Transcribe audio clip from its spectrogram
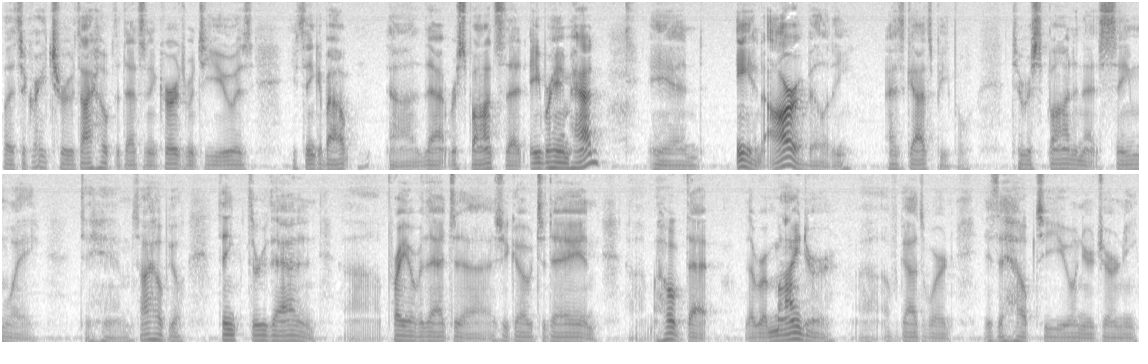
Well, it's a great truth. I hope that that's an encouragement to you as you think about uh, that response that Abraham had and, and our ability as God's people to respond in that same way to him. So I hope you'll think through that and uh, pray over that uh, as you go today. And um, I hope that the reminder uh, of God's Word is a help to you on your journey.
